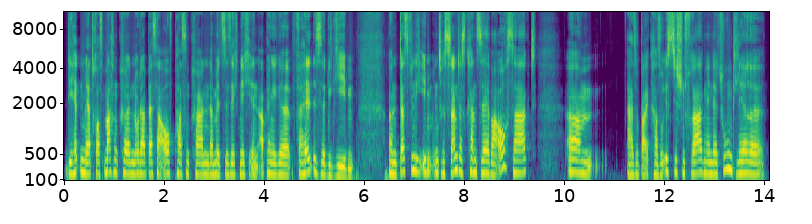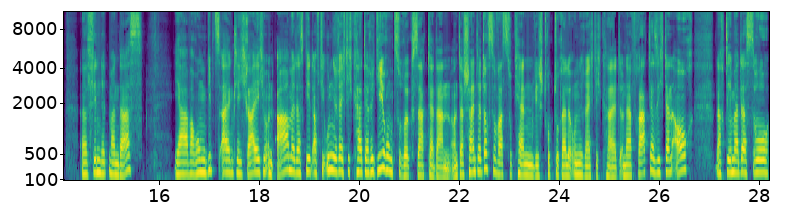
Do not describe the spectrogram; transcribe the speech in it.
die hätten mehr draus machen können oder besser aufpassen können, damit sie sich nicht in abhängige Verhältnisse begeben. Und das finde ich eben interessant, dass Kant selber auch sagt, ähm, also bei kasuistischen Fragen in der Tugendlehre äh, findet man das. Ja, warum gibt's eigentlich Reiche und Arme? Das geht auf die Ungerechtigkeit der Regierung zurück, sagt er dann. Und da scheint er doch sowas zu kennen wie strukturelle Ungerechtigkeit. Und da fragt er sich dann auch, nachdem er das so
